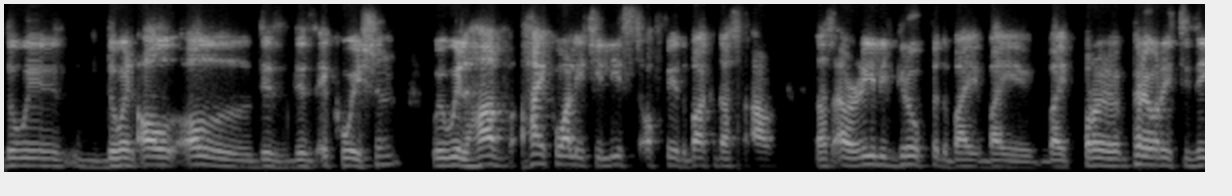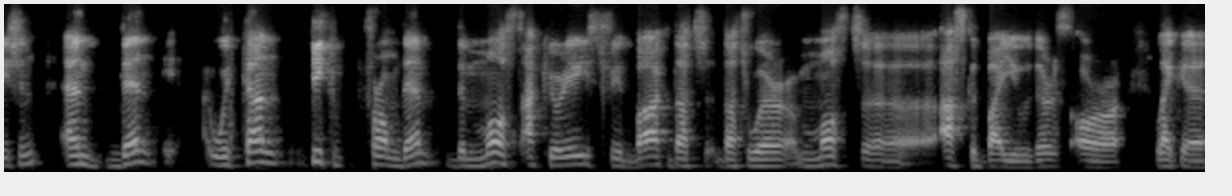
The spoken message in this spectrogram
doing doing all all this this equation we will have high quality list of feedback that are that are really grouped by by by prioritization. And then we can pick from them the most accurate feedback that that were most uh, asked by users or like uh,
